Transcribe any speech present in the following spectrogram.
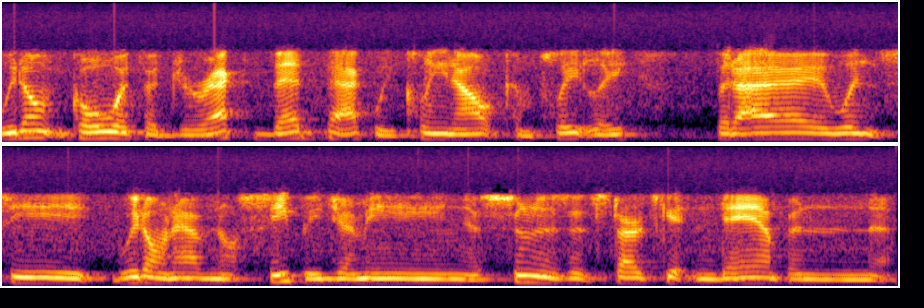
we don't go with a direct bed pack, we clean out completely, but I wouldn't see, we don't have no seepage, I mean, as soon as it starts getting damp and,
